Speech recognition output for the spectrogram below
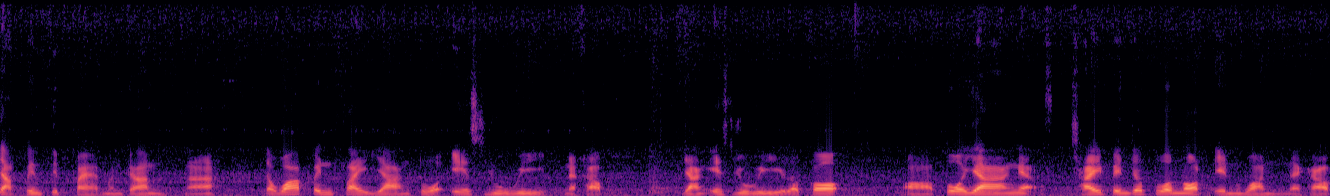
จัดเป็น 18 เหมือนกันนะ แต่ว่าเป็นใส่ยางตัว SUV นะครับ ยาง SUV แล้วก็ ตัวยางเนี่ยใช้เป็นเจ้าตัว Not N1 นะครับ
